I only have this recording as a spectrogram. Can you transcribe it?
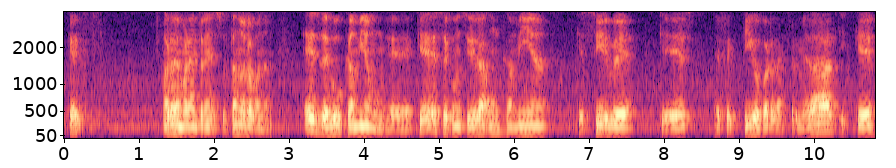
¿Ok? Ahora de entra en eso. Tano Rabanan. Es de camia mujer. ¿Qué se considera un camia que sirve, que es efectivo para la enfermedad y que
